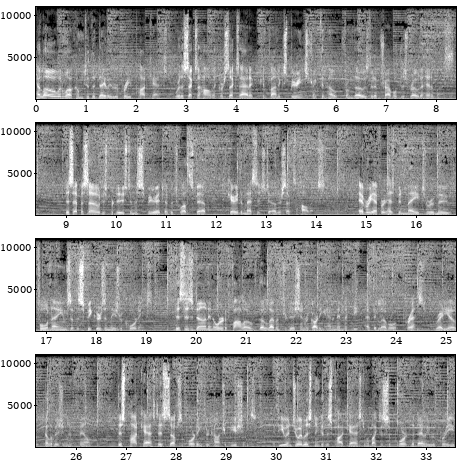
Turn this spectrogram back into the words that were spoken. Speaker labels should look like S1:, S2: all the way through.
S1: Hello and welcome to the Daily Reprieve podcast, where the sexaholic or sex addict can find experience, strength, and hope from those that have traveled this road ahead of us. This episode is produced in the spirit of the 12th step to carry the message to other sexaholics. Every effort has been made to remove full names of the speakers in these recordings. This is done in order to follow the 11th tradition regarding anonymity at the level of press, radio, television, and film. This podcast is self supporting through contributions. If you enjoy listening to this podcast and would like to support the Daily Reprieve,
